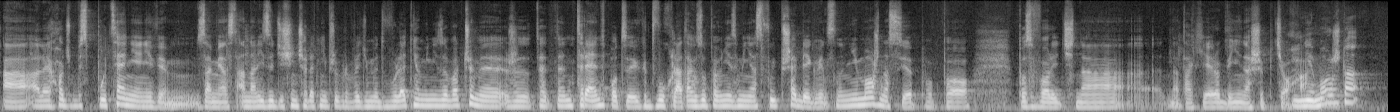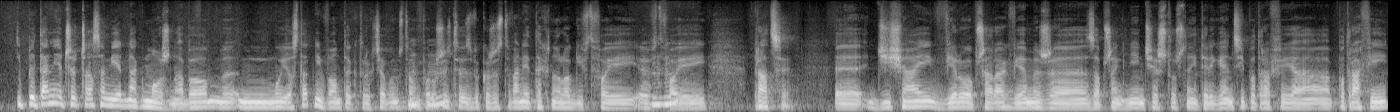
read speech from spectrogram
a, ale choćby spłycenie, nie wiem, zamiast analizy dziesięcioletniej przeprowadzimy dwuletnią i nie zobaczymy, że te, ten trend po tych dwóch latach zupełnie zmienia swój przebieg, więc no nie można sobie po, po, pozwolić pozwolić na, na takie robienie na szybciocha. Nie można I pytanie, czy czasem jednak można, bo mój ostatni wątek, który chciałbym z Tobą mhm. poruszyć, to jest wykorzystywanie technologii w Twojej, w mhm. twojej pracy. E, dzisiaj w wielu obszarach wiemy, że zaprzęgnięcie sztucznej inteligencji potrafi, potrafi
